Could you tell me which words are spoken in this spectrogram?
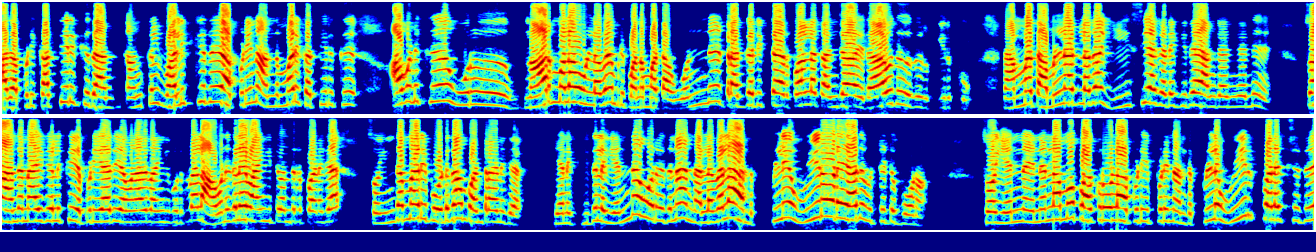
அது அப்படி கத்திருக்குது. அங்கிள் வலிக்குது அப்படின்னு அந்த மாதிரி கத்திருக்கு. அவனுக்கு ஒரு நார்மலா உள்ளவன் இப்படி பண்ண மாட்டான். ஒண்ணு ட்ரக் அடிக்டா இருப்பான் இல்ல கஞ்சா ஏதாவது இருக்கும். நம்ம தமிழ்நாட்டுலதான் ஈஸியா கிடைக்குது அங்கங்கன்னு சோ அந்த நாய்களுக்கு எப்படியாவது எவனாவது வாங்கி கொடுத்தாலும் அவனுங்களே வாங்கிட்டு வந்திருப்பானுங்க. சோ இந்த மாதிரி போட்டுதான் பண்றானுங்க. எனக்கு இதுல என்ன ஒரு இதுனா நல்ல வேளை அந்த பிள்ளைய உயிரோடையாவது விட்டுட்டு போனான். சோ என்ன என்னெல்லாமோ பாக்குறோம்ல அப்படி இப்படின்னு அந்த பிள்ளை உயிர் பழைச்சது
